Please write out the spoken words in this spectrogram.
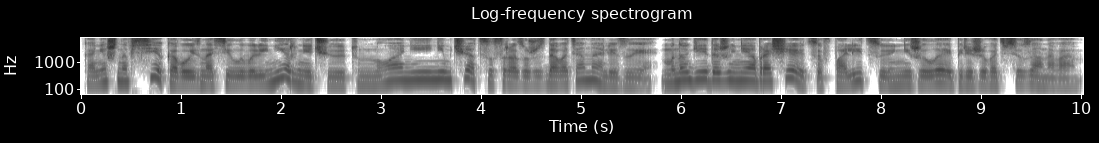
Конечно, все, кого изнасиловали, нервничают, но они и не мчатся сразу же сдавать анализы. Многие даже не обращаются в полицию, не желая переживать все заново.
